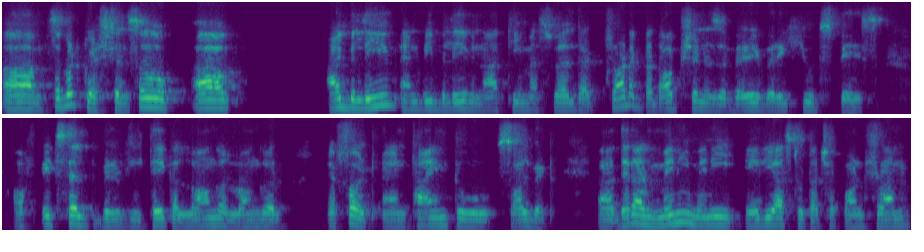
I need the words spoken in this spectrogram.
um, it's a good question. So uh, I believe, and we believe in our team as well, that product adoption is a very, very huge space of itself, but it will take a longer, longer effort and time to solve it. Uh, there are many, many areas to touch upon from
